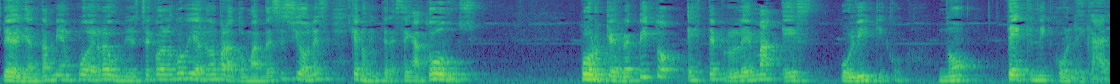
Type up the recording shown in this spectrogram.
deberían también poder reunirse con el gobierno para tomar decisiones que nos interesen a todos. Porque, repito, este problema es político, no técnico legal,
